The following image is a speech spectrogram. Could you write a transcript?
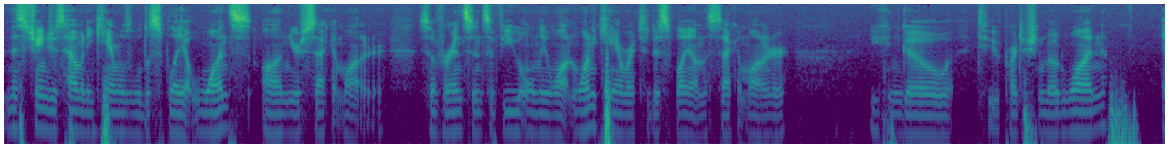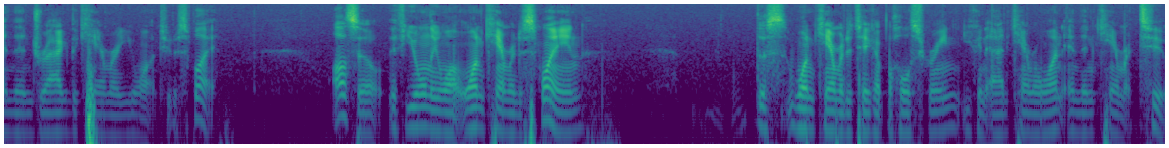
And this changes how many cameras will display at once on your second monitor. So for instance, if you only want one camera to display on the second monitor, you can go to partition mode 1 and then drag the camera you want to display. Also, if you only want one camera displaying, this one camera to take up the whole screen, you can add camera 1 and then camera 2.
